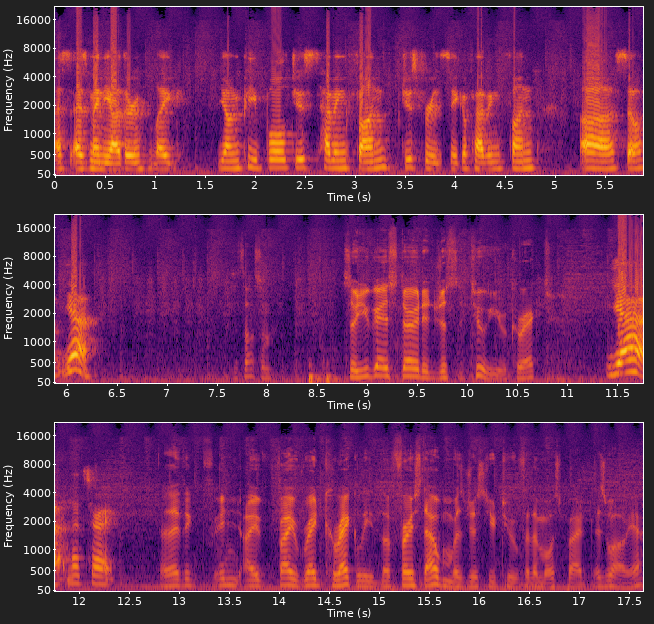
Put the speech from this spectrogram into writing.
as as many other like young people just having fun just for the sake of having fun. Uh, so yeah. That's awesome. So you guys started just the two of you, correct? yeah that's right And I think, in, I, if I read correctly, the first album was just you two for the most part as well, yeah?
